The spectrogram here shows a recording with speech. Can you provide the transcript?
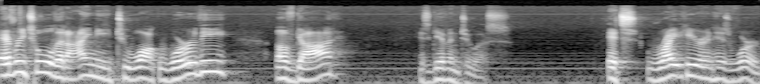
Every tool that I need to walk worthy of God is given to us. It's right here in His Word.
